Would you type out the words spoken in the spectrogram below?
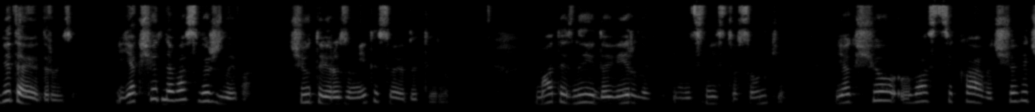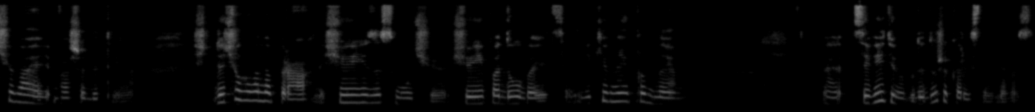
Вітаю, друзі! Якщо для вас важливо чути і розуміти свою дитину, мати з нею довірливі і міцні стосунки, якщо вас цікавить, що відчуває ваша дитина, до чого вона прагне, що її засмучує, що їй подобається, які в неї проблеми, е, це відео буде дуже корисним для вас.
